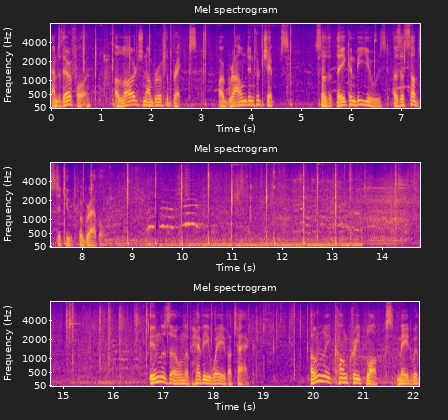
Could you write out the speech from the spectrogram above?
and therefore a large number of the bricks are ground into chips so that they can be used as a substitute for gravel. In the zone of heavy wave attack, only concrete blocks made with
